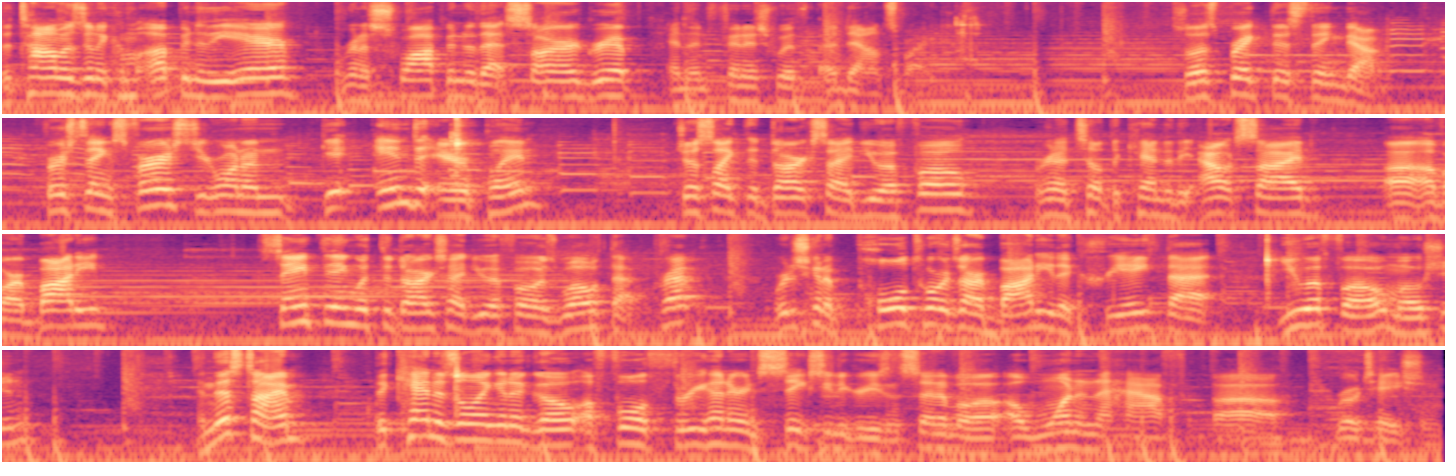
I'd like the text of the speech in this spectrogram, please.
The Tama is gonna come up into the air. We're gonna swap into that SARA grip and then finish with a down spike. So let's break this thing down. First things first, you're gonna get into airplane. Just like the dark side UFO, we're gonna tilt the Ken to the outside uh, of our body. Same thing with the dark side UFO as well with that prep. We're just gonna pull towards our body to create that UFO motion. And this time, the Ken is only gonna go a full 360 degrees instead of a, a one and a half uh, rotation.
